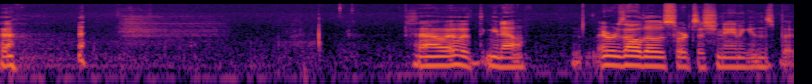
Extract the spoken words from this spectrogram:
So, so it was, you know, there was all those sorts of shenanigans, but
